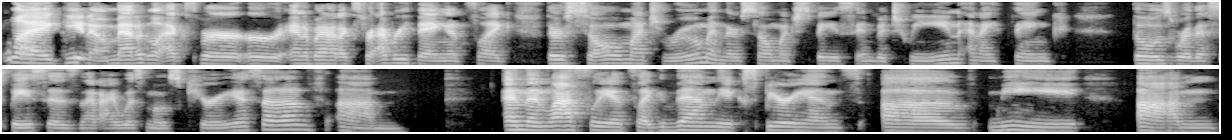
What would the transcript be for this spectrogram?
like you know medical expert or antibiotics for everything. It's like there's so much room and there's so much space in between. And I think those were the spaces that I was most curious of. Um, and then lastly it's like then the experience of me um,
